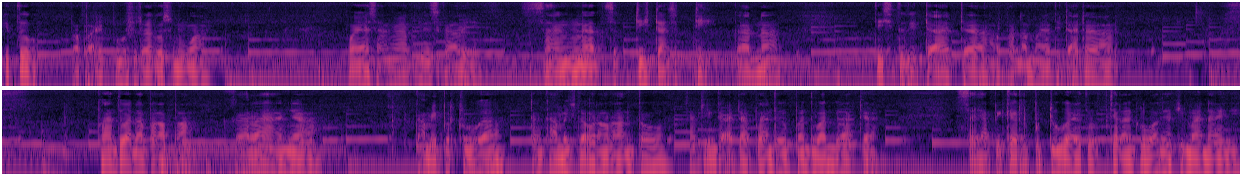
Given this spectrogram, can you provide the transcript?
Itu bapak ibu saudaraku semua. Pokoknya sangat ini sekali. Sangat sedih dan sedih. Karena di situ tidak ada apa namanya tidak ada bantuan apa-apa. Karena hanya kami berdua dan kami juga orang rantau jadi nggak ada bantu bantuan nggak ada. Saya pikir berdua itu jalan keluarnya gimana ini?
